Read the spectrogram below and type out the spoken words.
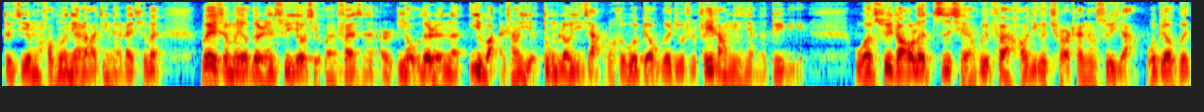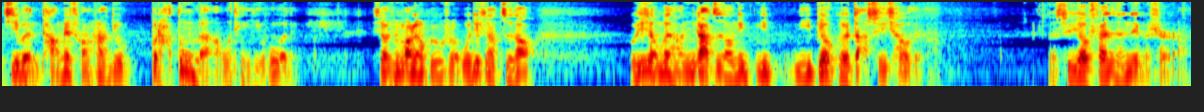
的节目好多年了哈，今天来提问，为什么有的人睡觉喜欢翻身，而有的人呢一晚上也动不了几下？我和我表哥就是非常明显的对比。我睡着了之前会翻好几个圈才能睡下，我表哥基本躺在床上就不咋动了哈，我挺疑惑的。”小熊猫零回复说：“我就想知道，我就想问哈，你咋知道你你你表哥咋睡觉的啊？睡觉翻身这个事儿啊？”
